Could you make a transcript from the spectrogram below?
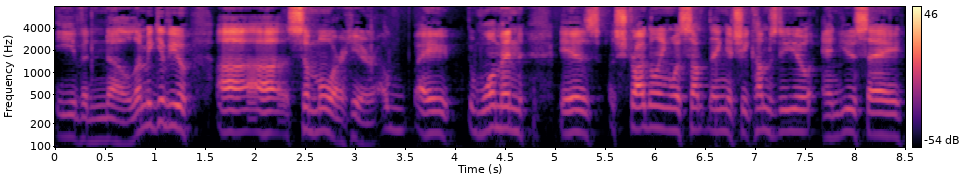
even know? Let me give you uh, uh, some more here. A woman is struggling with something and she comes to you and you say,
